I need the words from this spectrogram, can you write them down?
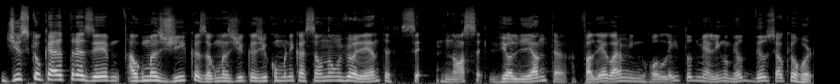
disso que eu quero trazer algumas dicas, algumas dicas de comunicação não violenta. Se... Nossa, violenta. Falei agora, me enrolei toda minha língua. Meu Deus do céu, que horror.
